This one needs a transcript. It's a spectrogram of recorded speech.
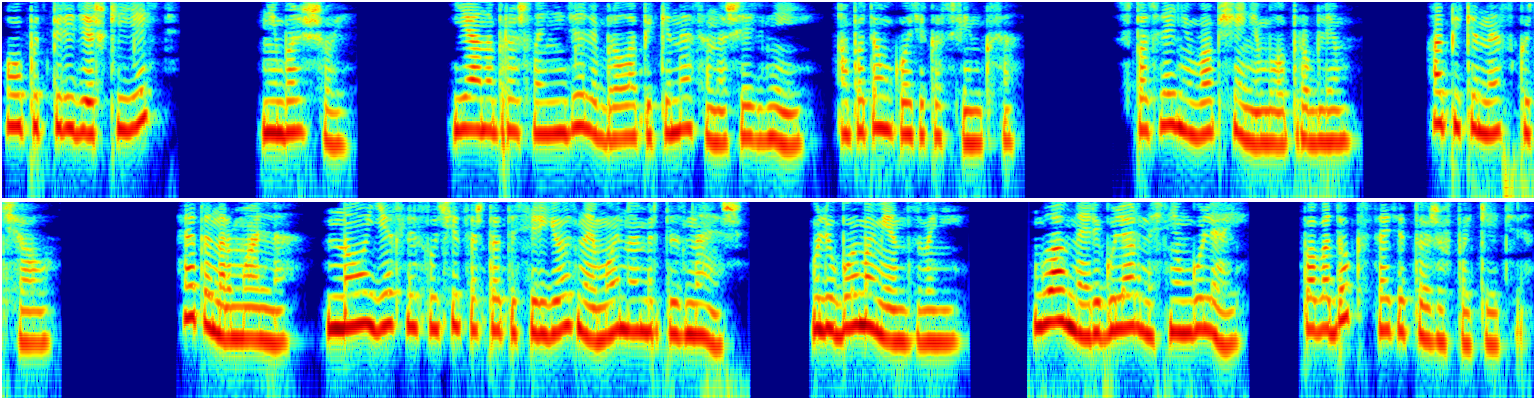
«Опыт передержки есть?» «Небольшой. Я на прошлой неделе брала пекинеса на шесть дней, а потом котика-сфинкса. С последним вообще не было проблем. А пекинес скучал, это нормально. Но если случится что-то серьезное, мой номер ты знаешь. В любой момент звони. Главное, регулярно с ним гуляй. Поводок, кстати, тоже в пакете.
